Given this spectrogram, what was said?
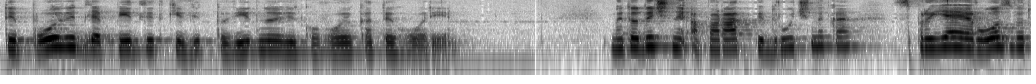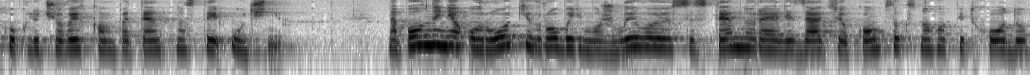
типові для підлітків відповідної вікової категорії. Методичний апарат підручника сприяє розвитку ключових компетентностей учнів. Наповнення уроків робить можливою системну реалізацію комплексного підходу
